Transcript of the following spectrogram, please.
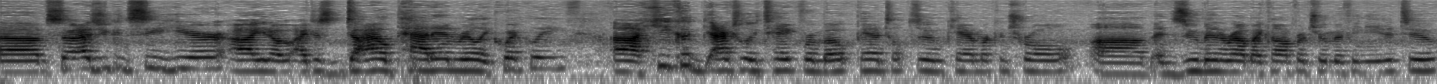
Um, so as you can see here, uh, you know, I just dialed Pat in really quickly. Uh, he could actually take remote pan tilt zoom camera control um, and zoom in around my conference room if he needed to.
